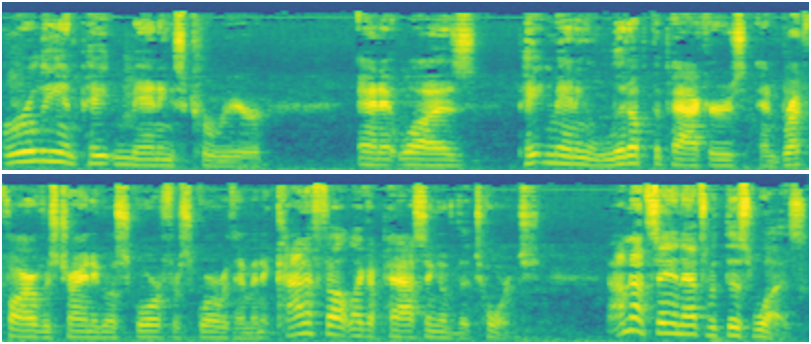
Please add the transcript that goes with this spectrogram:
early in Peyton Manning's career, and it was Peyton Manning lit up the Packers, and Brett Favre was trying to go score for score with him, and it kind of felt like a passing of the torch. I'm not saying that's what this was,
